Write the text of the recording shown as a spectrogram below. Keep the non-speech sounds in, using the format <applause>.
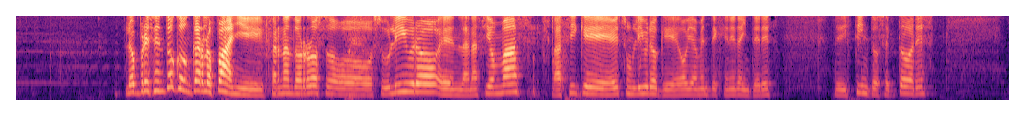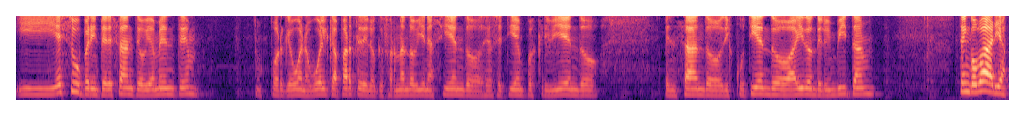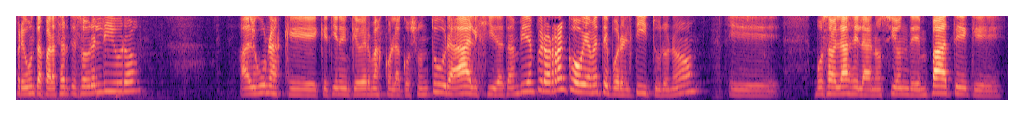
Lo presentó con Carlos Pañi, Fernando Rosso, su libro en La Nación Más, así que es un libro que obviamente genera interés de distintos sectores y es súper interesante obviamente porque bueno, vuelca parte de lo que Fernando viene haciendo desde hace tiempo, escribiendo, pensando, discutiendo ahí donde lo invitan. Tengo varias preguntas para hacerte sobre el libro, algunas que, que tienen que ver más con la coyuntura, álgida también, pero arranco obviamente por el título, ¿no? Eh, vos hablás de la noción de empate que,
